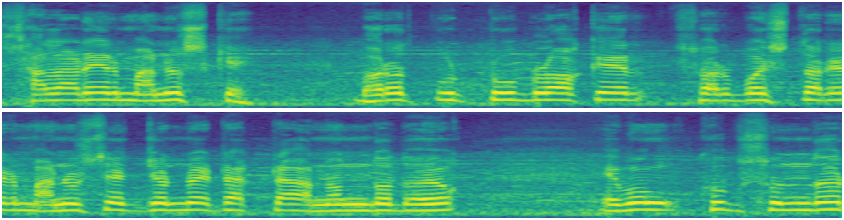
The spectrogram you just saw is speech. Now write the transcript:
সালারের মানুষকে ভরতপুর টু ব্লকের সর্বস্তরের মানুষের জন্য এটা একটা আনন্দদায়ক এবং খুব সুন্দর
